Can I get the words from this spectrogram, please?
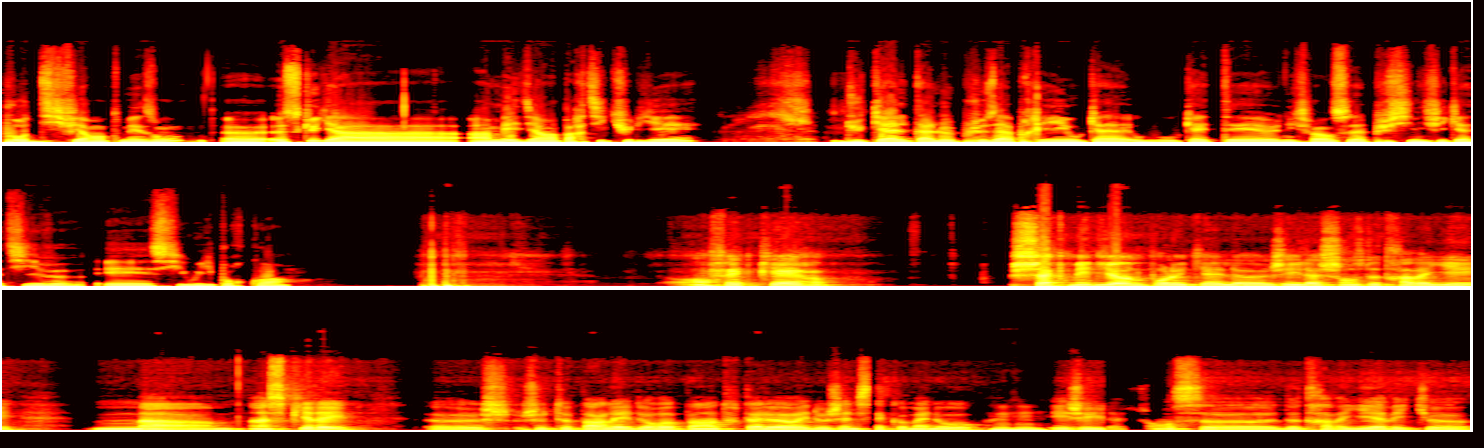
pour différentes maisons. Euh, est-ce qu'il y a un média en particulier duquel tu as le plus appris ou qui a, été une expérience la plus significative? Et si oui, pourquoi? En fait, Pierre, chaque médium pour lequel euh, j'ai eu la chance de travailler m'a inspiré. Euh, je te parlais d'Europe 1 tout à l'heure et d'Eugène Sacomano, mhm. et j'ai eu la chance euh, de travailler avec euh,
